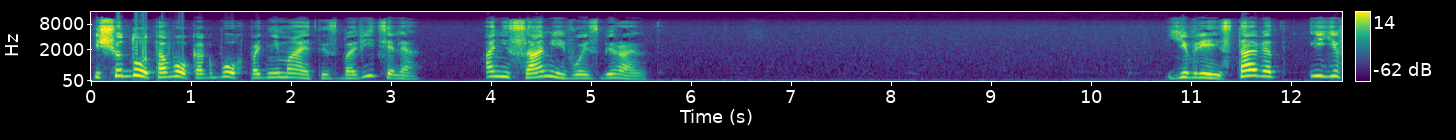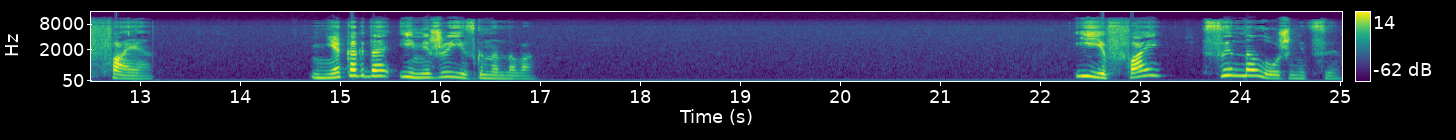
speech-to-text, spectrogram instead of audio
Еще до того, как Бог поднимает Избавителя, они сами его избирают. Евреи ставят и Ефая, некогда ими же изгнанного. Иефай – сын наложницы.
